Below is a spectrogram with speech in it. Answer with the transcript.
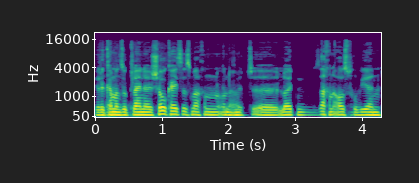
Ja, da kann man so kleine Showcases machen und genau. mit äh, Leuten Sachen ausprobieren.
